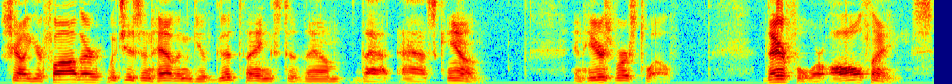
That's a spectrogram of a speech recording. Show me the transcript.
shall your Father which is in heaven give good things to them that ask him? And here's verse 12. Therefore, all things,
